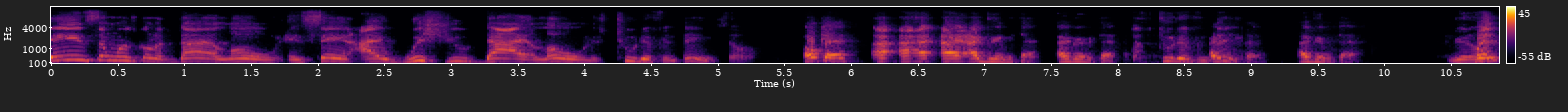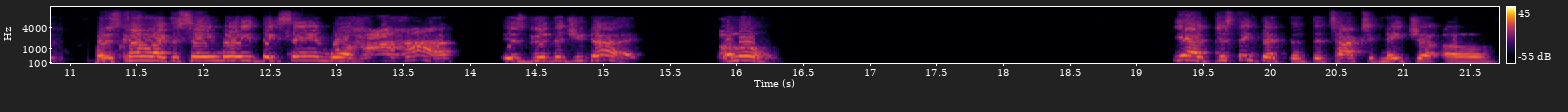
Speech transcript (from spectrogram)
Saying someone's gonna die alone and saying I wish you die alone is two different things, though. Okay, I I, I agree with that. I agree with that. That's two different I things. I agree with that. You know, But but it's kind of like the same way they saying, well, ha ha, it's good that you died alone. Yeah, I just think that the, the toxic nature of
